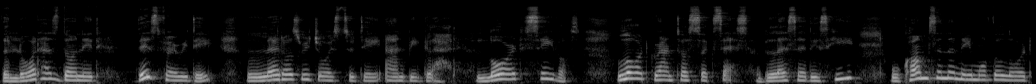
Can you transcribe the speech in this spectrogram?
The Lord has done it this very day. Let us rejoice today and be glad. Lord, save us. Lord, grant us success. Blessed is he who comes in the name of the Lord.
